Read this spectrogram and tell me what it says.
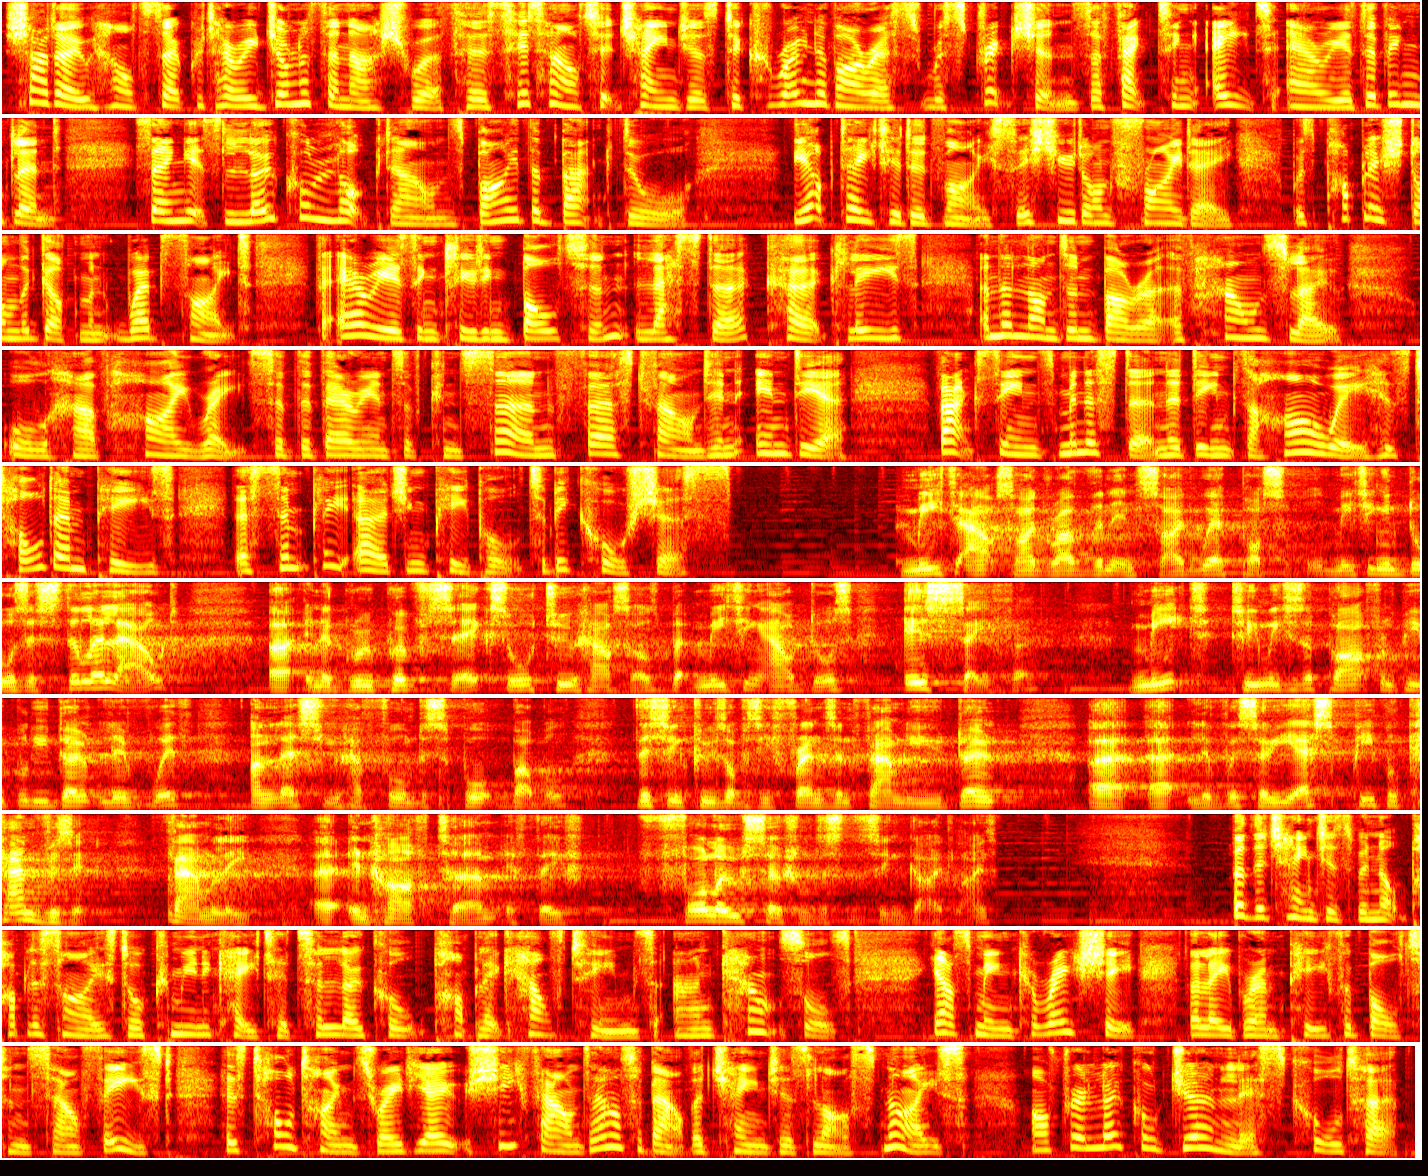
Shadow Health Secretary Jonathan Ashworth has hit out at changes to coronavirus restrictions affecting eight areas of England, saying it's local lockdowns by the back door. The updated advice issued on Friday was published on the government website for areas including Bolton, Leicester, Kirklees, and the London Borough of Hounslow. All have high rates of the variant of concern first found in India. Vaccines Minister Nadhim Zahawi has told MPs they're simply urging people to be cautious. Meet outside rather than inside where possible. Meeting indoors is still allowed uh, in a group of six or two households, but meeting outdoors is safer. Meet two metres apart from people you don't live with unless you have formed a support bubble. This includes obviously friends and family you don't uh, uh, live with. So, yes, people can visit family uh, in half term if they follow social distancing guidelines. But the changes were not publicised or communicated to local public health teams and councils. Yasmin Qureshi, the Labour MP for Bolton South East, has told Times Radio she found out about the changes last night after a local journalist called her.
